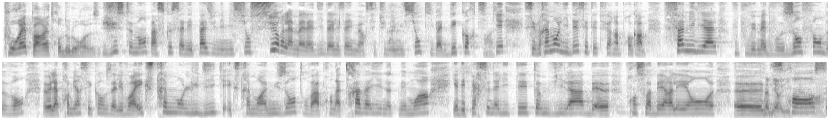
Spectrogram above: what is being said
pourrait paraître douloureuse Justement parce que ça n'est pas une émission sur la maladie d'Alzheimer, c'est une émission qui va décortiquer. C'est vraiment l'idée, c'était de faire un programme familial. Vous pouvez mettre vos enfants devant. Euh, la première séquence, vous allez voir, est extrêmement ludique, extrêmement amusante. On va apprendre à travailler notre mémoire. Il y a des personnalités, Tom Villa, euh, François Berléand, euh, Miss Olicard, France,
